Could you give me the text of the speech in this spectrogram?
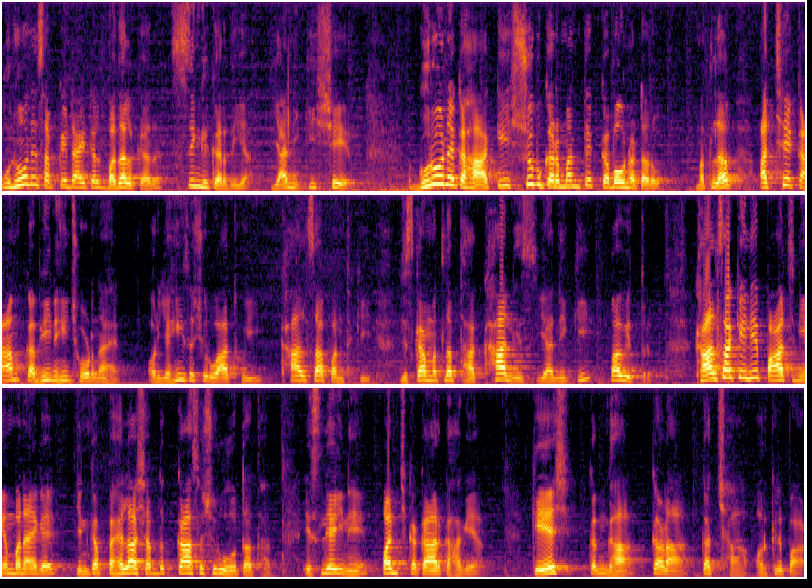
उन्होंने सबके टाइटल बदल कर सिंह कर दिया, यानी कि शेर। गुरु ने कहा कि शुभ कर्मंते कबो न टरो। मतलब अच्छे काम कभी नहीं छोड़ना है। और यहीं से शुरुआत हुई खालसा पंथ की, जिसका मतलब था खालिस, यानी कि पवित्र। खालसा के लिए पाँच नियम बनाए गए, जिनका पहला शब्द का से शुरू होता था। इसलिए इन्हें पंच ककार कहा गया। केश, कंघा, कड़ा, कच्छा और कृपाण।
